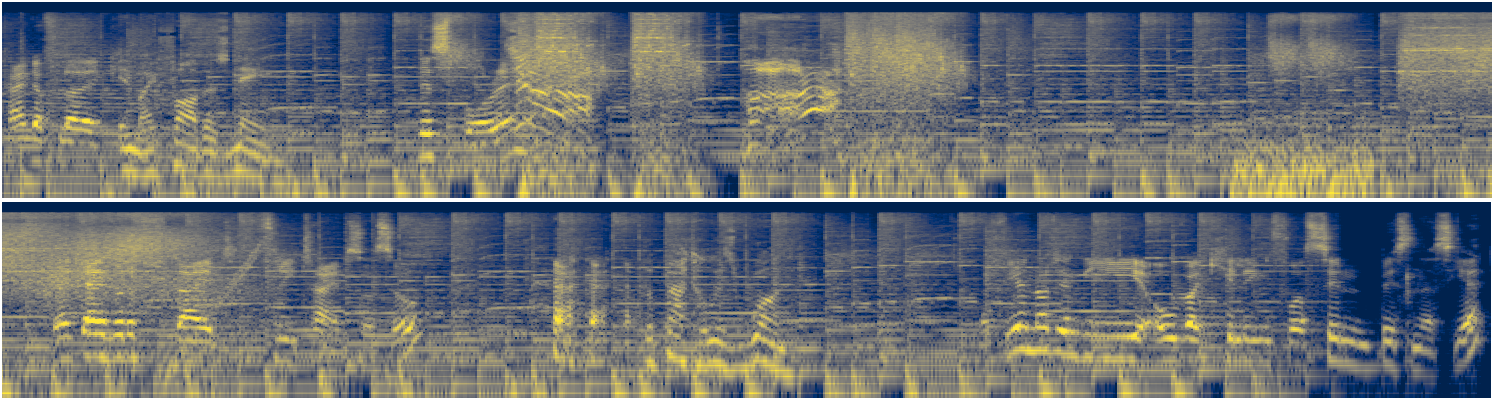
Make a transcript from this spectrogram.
Kind of like... In my father's name. This boring. That guy would have died three times or so. the battle is won. But we are not in the overkilling for sin business yet.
